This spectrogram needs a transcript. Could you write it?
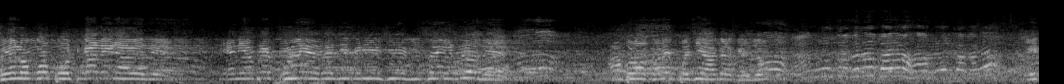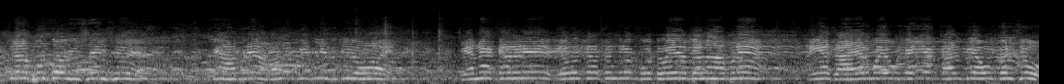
જે લોકો પોટકા લઈને આવે છે, એની આપણે ખુલ્લી હરાજી કરીએ છીએ, વિષય એટલો છે. આપણો ઘરે પછી આગળ કહેજો. એટલા પૂરતો વિષય છે કે આપણે આવક એટલી બધી હોય, જેના કારણે વ્યવસ્થા તંત્ર ગોઠવાયા પહેલા આપણે અહીંયા જાહેરમાં એવું કહીએ કાલથી આવું કરશું.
